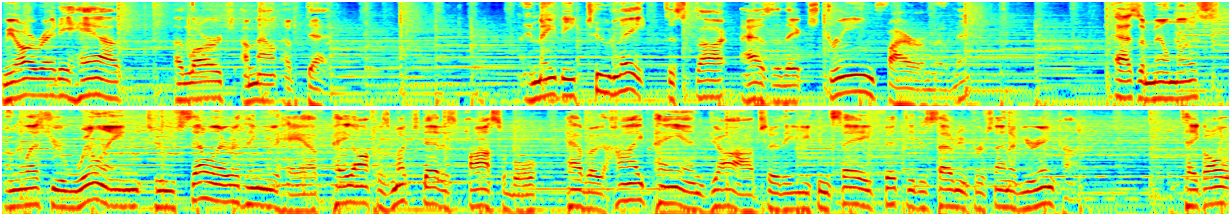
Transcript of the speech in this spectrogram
We already have a large amount of debt. It may be too late to start as the extreme fire movement as a minimalist unless you're willing to sell everything you have, pay off as much debt as possible, have a high paying job so that you can save 50 to 70% of your income. Take all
